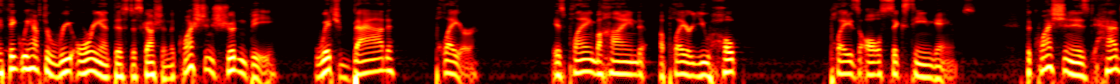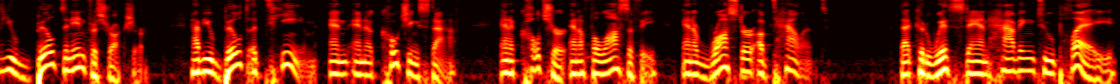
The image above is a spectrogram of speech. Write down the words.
I think we have to reorient this discussion. The question shouldn't be which bad player is playing behind a player you hope plays all 16 games. The question is have you built an infrastructure have you built a team and, and a coaching staff and a culture and a philosophy and a roster of talent that could withstand having to play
